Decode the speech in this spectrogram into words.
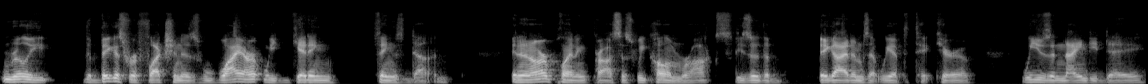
really the biggest reflection is why aren't we getting things done? And in our planning process, we call them rocks. These are the big items that we have to take care of. We use a 90 day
